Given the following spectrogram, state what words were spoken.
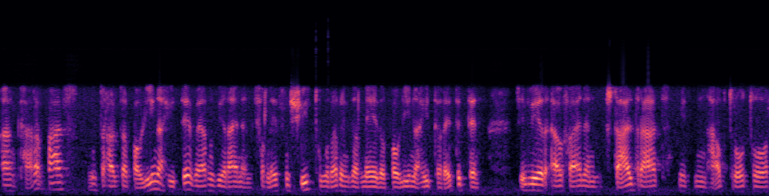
an Carapaz, unterhalb der Paulina-Hütte, während wir einen verletzten Skitourer in der Nähe der Paulina-Hütte retteten, sind wir auf einen Stahldraht mit dem Hauptrotor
